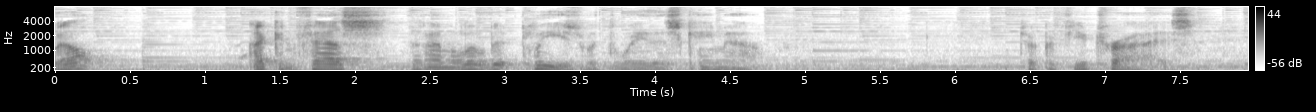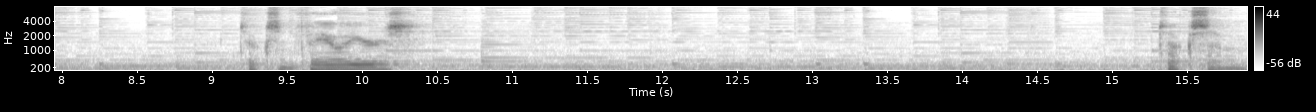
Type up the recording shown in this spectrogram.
Well, I confess that I'm a little bit pleased with the way this came out. Took a few tries, took some failures, took some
